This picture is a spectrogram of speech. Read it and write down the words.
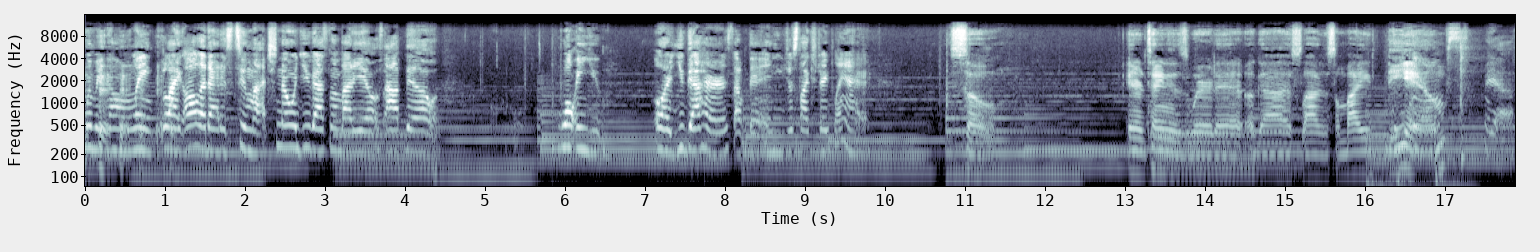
when we gonna link, like all of that is too much. Knowing you got somebody else out there wanting you, or you got her or something, and you just like straight playing her. So entertaining is where that a guy is sliding somebody DMs Yes.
